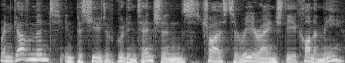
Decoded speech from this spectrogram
When government, in pursuit of good intentions, tries to rearrange the economy,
